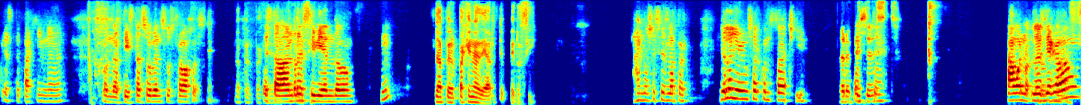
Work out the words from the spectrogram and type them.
este, página donde artistas suben sus trabajos, La peor página estaban de arte, pero sí. recibiendo... ¿Mm? La peor página de arte, pero sí. Ay, no sé si es la peor. Yo la llegué a usar cuando estaba chido. Este. esto. Ah, bueno, les No, llegaba no. un,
